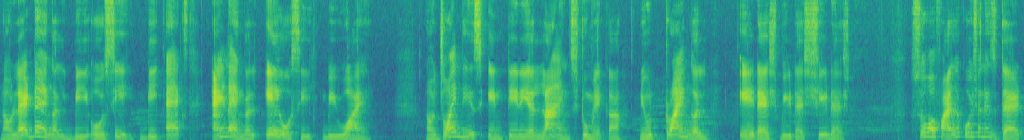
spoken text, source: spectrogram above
Now let the angle BOC be x and angle AOC be y. Now join these interior lines to make a new triangle A dash B dash C dash. So our final question is that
